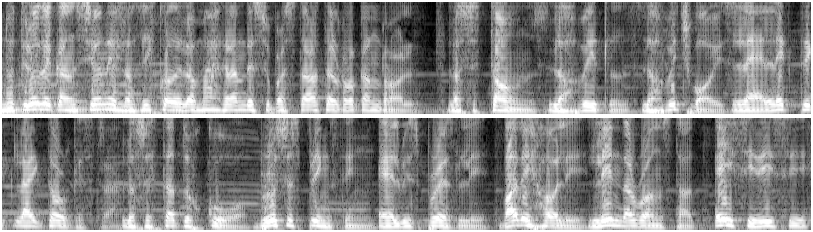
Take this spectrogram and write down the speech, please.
Nutrió de canciones los discos de los más grandes superstars del rock and roll. Los Stones, los Beatles, los Beach Boys, la Electric Light Orchestra, los Status Quo, Bruce Springsteen, Elvis Presley, Buddy Holly, Linda Ronstadt, ACDC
